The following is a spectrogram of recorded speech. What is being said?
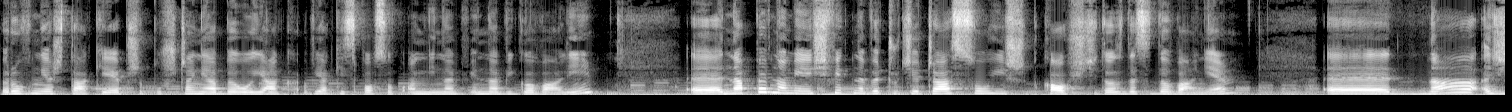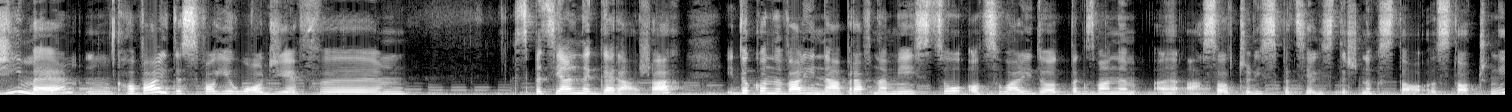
również takie przypuszczenia były, jak, w jaki sposób oni nawigowali. E, na pewno mieli świetne wyczucie czasu i szybkości, to zdecydowanie. Na zimę chowali te swoje łodzie w specjalnych garażach i dokonywali napraw na miejscu, odsyłali do tzw. Tak e, ASO, czyli specjalistycznych sto, stoczni,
